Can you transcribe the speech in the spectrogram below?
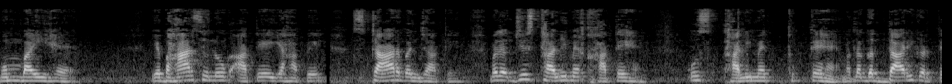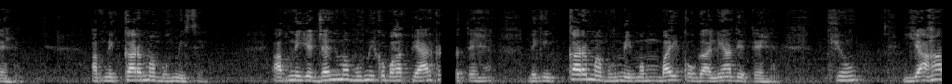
मुंबई है। ये बाहर से लोग आते हैं यहाँ पे स्टार बन जाते हैं। मतलब जिस थाली में खाते हैं, उस थाली में थुकते हैं मतलब गद्दारी करते हैं अपनी कर्म भूमि से। अपनी ये जन्मभूमि को बहुत प्यार करते हैं, लेकिन कर्म भूमि मुंबई को गालियाँ देते हैं। क्यों? यहाँ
